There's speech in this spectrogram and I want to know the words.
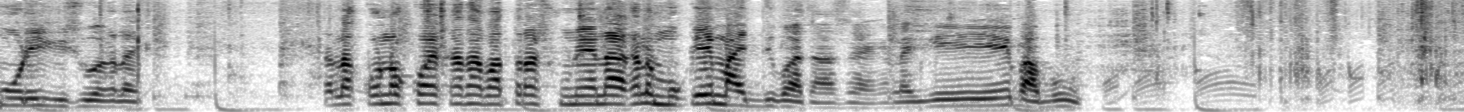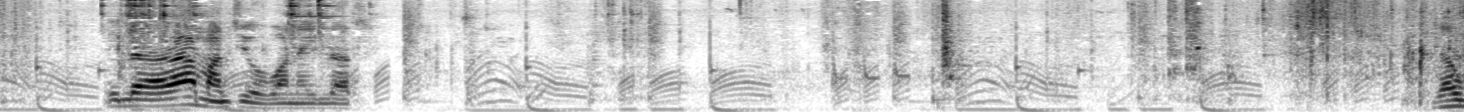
মরে গেছু তাহলে কোনো কয় কথাবার্তা শুনে না গেলে মুখে মার দিবা চাষে গে বাবু। ইলা মানছি হবা না ইলার। যাও।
